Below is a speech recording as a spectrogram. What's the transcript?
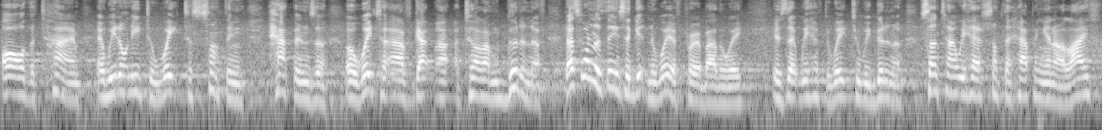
all the time, and we don't need to wait till something happens or, or wait till I've got uh, till I'm good enough. That's one of the things that get in the way of prayer, by the way, is that we have to wait till we're good enough. Sometimes we have something happening in our life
